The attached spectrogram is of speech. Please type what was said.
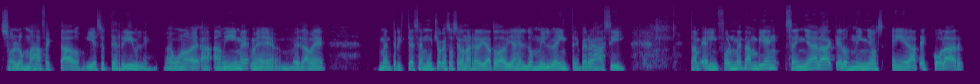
son los más afectados y eso es terrible. A, mí me, ¿verdad? me, me entristece mucho que eso sea una realidad todavía en el 2020, pero es así. El informe también señala que los niños en edad escolar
